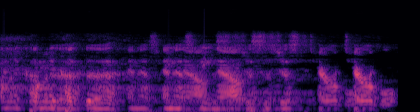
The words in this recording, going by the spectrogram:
I'm gonna cut, I'm gonna cut the NSP, NSP now. now. This is just terrible. Terrible.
